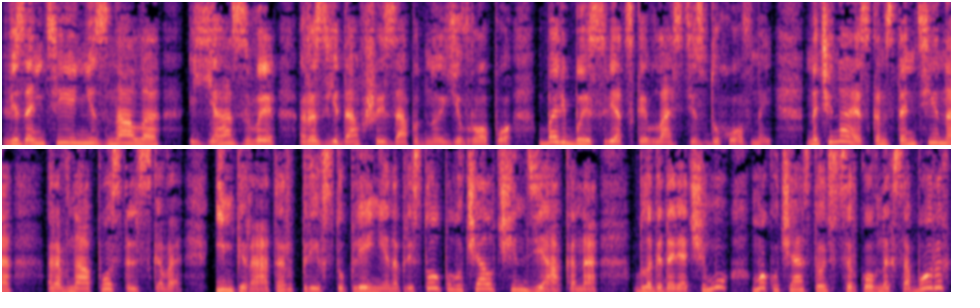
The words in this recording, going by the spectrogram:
Византия не знала язвы, разъедавшей Западную Европу, борьбы светской власти с духовной. Начиная с Константина Равноапостольского, император при вступлении на престол получал чин диакона, благодаря чему мог участвовать в церковных соборах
